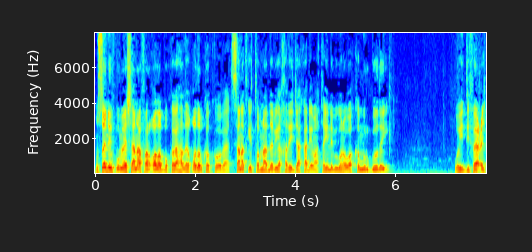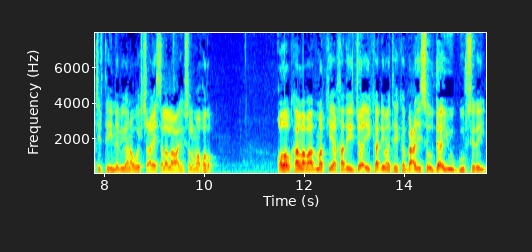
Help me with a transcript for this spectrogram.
musanifku meeshaan afar qodob buu kaga hadlay. Qodobka koobaad sannadkii tobnaad nebiga khadiija ka dhimatay. Nebiguna waa ka murgooday. Way difaaci jirtay. Nebigana way jeclay sala allahu caleyhi wasalam waa qodob qodobka labaad markii khadiijo ay ka dhimatay kabacdi sawda ayuu guursaday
